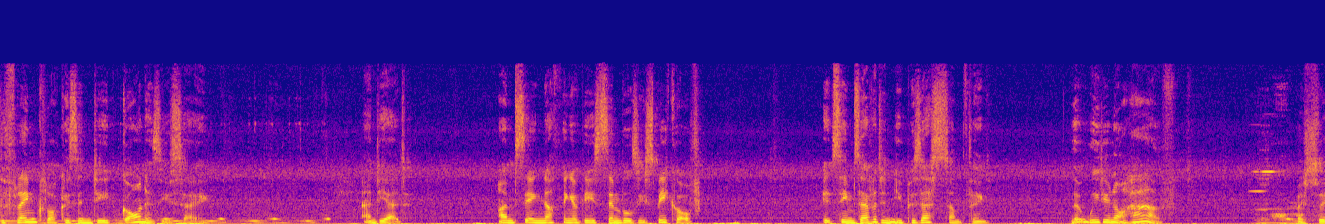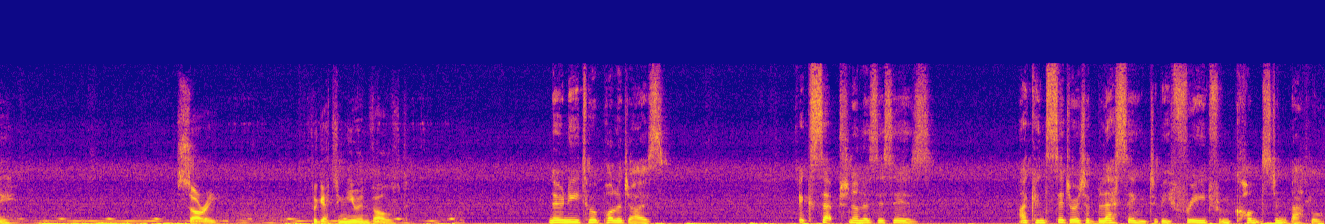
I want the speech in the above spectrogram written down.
the flame clock is indeed gone, as you say. And yet, I'm seeing nothing of these symbols you speak of. It seems evident you possess something that we do not have. I see. Sorry for getting you involved. No need to apologize. Exceptional as this is, I consider it a blessing to be freed from constant battle.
